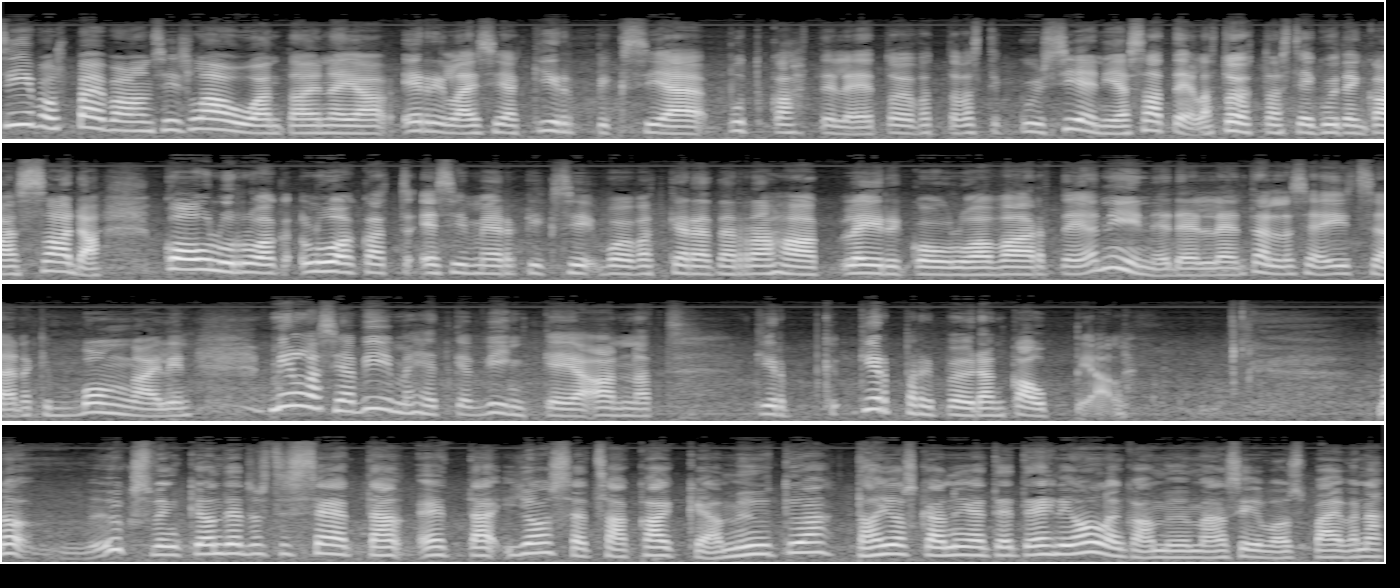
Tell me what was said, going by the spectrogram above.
Siivouspäivä on siis lauantaina ja erilaisia kirppiksiä putkahtelee toivottavasti kuin sieniä sateella. Toivottavasti ei kuitenkaan sada. Kouluruokat esimerkiksi voivat kerätä rahaa leirikoulua varten ja niin edelleen. Tällaisia itse ainakin bongailin. Millaisia viime hetken vinkkejä annat kirp- kirpparipöydän kauppialle? No yksi vinkki on tietysti se, että, että jos et saa kaikkea myytyä, tai jos käy niin, että et ehdi ollenkaan myymään siivouspäivänä,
